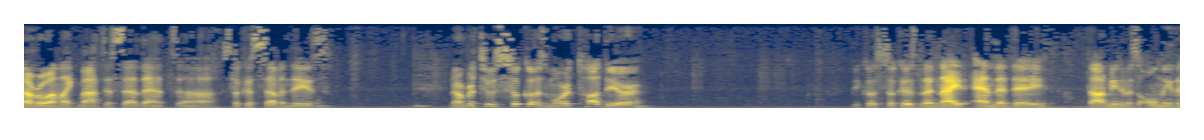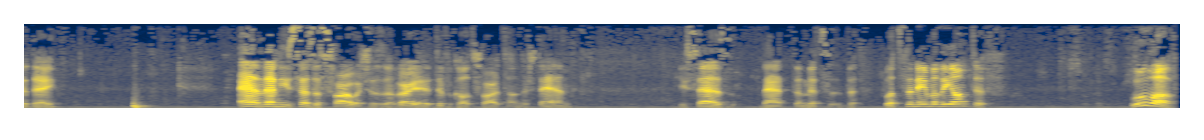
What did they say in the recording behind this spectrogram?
Number one, like Mata said, that uh, sukkah is seven days. Number two, sukkah is more tadir because sukkah is the night and the day. Daled minim is only the day. And then he says a svara, which is a very difficult svara to understand. He says that the mitzvah, the, what's the name of the yomtiv? Lulav.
